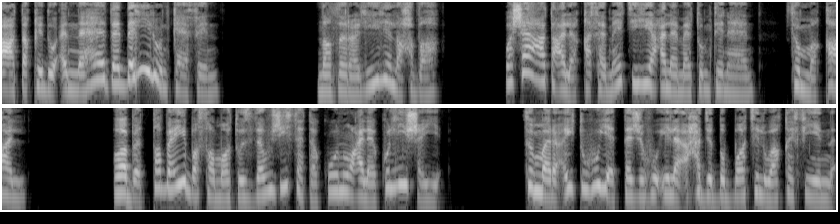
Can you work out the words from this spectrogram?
أعتقد أن هذا دليل كاف. نظر لي للحظة وشاعت على قسماته علامات امتنان ثم قال وبالطبع بصمات الزوج ستكون على كل شيء. ثم رأيته يتجه إلى أحد الضباط الواقفين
